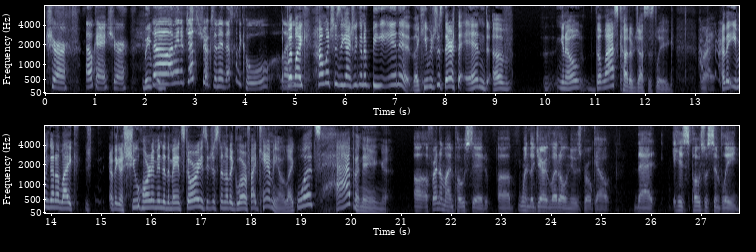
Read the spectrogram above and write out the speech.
sure. Okay, sure. Leave- So, I mean, if Deathstroke's in it, that's kind of cool. but like, how much is he actually going to be in it? Like, he was just there at the end of, you know, the last cut of Justice League. Right. Are they even going to like? Are they going to shoehorn him into the main story? Is it just another glorified cameo? Like, what's happening? Uh, a friend of mine posted uh, when the Jared Leto news broke out that his post was simply,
